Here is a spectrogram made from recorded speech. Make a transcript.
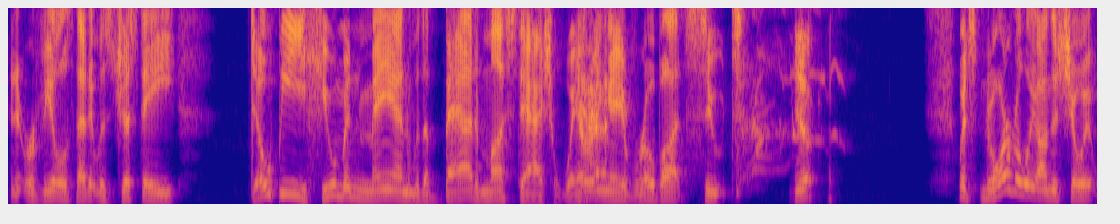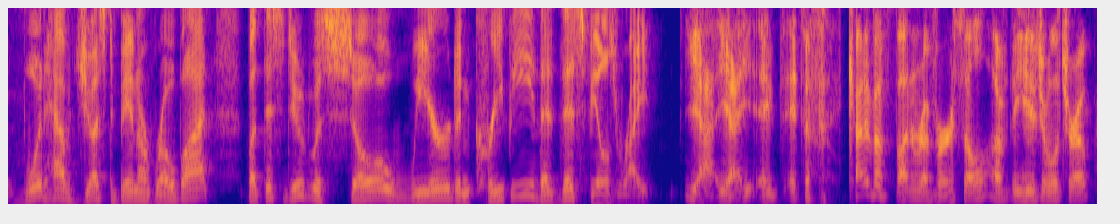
and it reveals that it was just a dopey human man with a bad mustache wearing a robot suit. Yep. Which normally on the show it would have just been a robot, but this dude was so weird and creepy that this feels right. yeah, yeah. It, it's a kind of a fun reversal of the usual trope.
